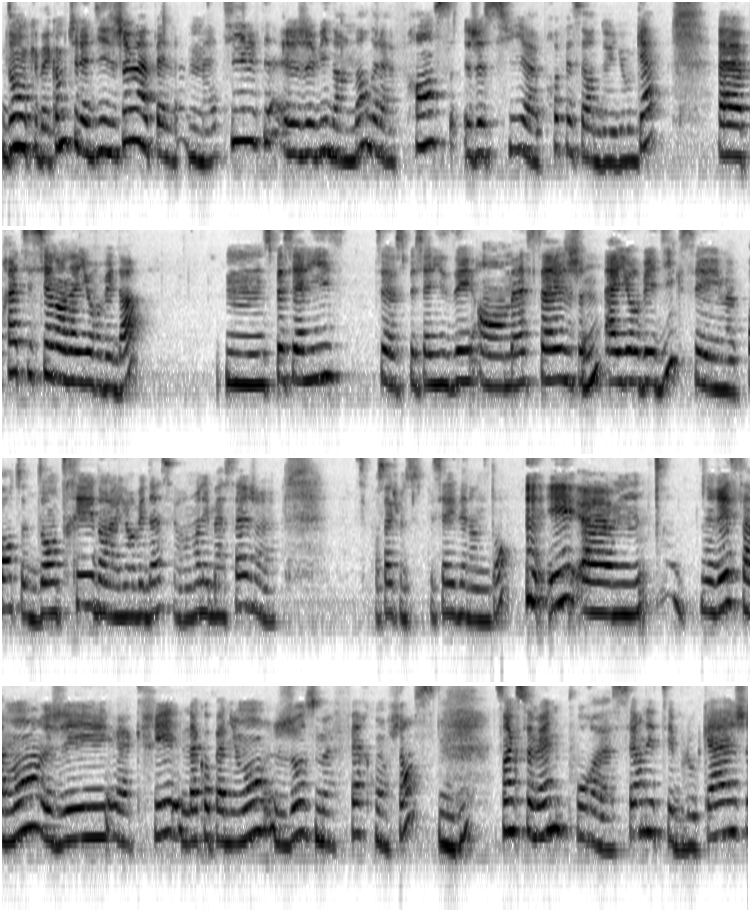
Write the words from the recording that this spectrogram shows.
Donc, ben, comme tu l'as dit, je m'appelle Mathilde, je vis dans le nord de la France, je suis euh, professeure de yoga, praticienne en Ayurveda, hum, spécialiste spécialisée en massage mmh. ayurvédique. C'est ma porte d'entrée dans l'ayurveda, c'est vraiment les massages. C'est pour ça que je me suis spécialisée là-dedans. Et euh, récemment, j'ai euh, créé l'accompagnement J'ose me faire confiance. Mmh. Cinq semaines pour euh, cerner tes blocages,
